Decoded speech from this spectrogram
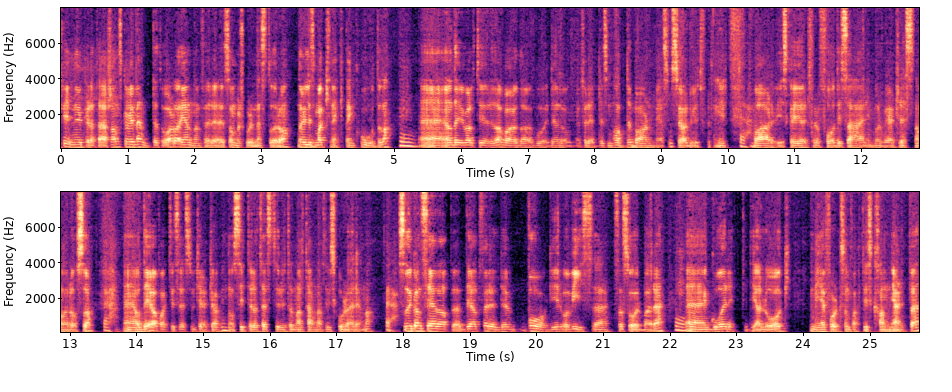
fine uker dette her. sånn. Skal vi vente et år da, gjennomføre sommerskole neste år òg? Når vi liksom har knekt en kode, da. Eh, og det vi valgte å gjøre da, var jo da gå i dialog med foreldre som hadde barn med sosiale utfordringer. Hva er det vi skal gjøre for å få disse her involvert resten av året også? Eh, og det har faktisk resultert i at vi nå sitter og tester ut en alternativ skolearena. Så du kan se da at det at foreldre våger å vise seg sårbare, eh, gå rett i dialog med folk som faktisk kan hjelpe,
